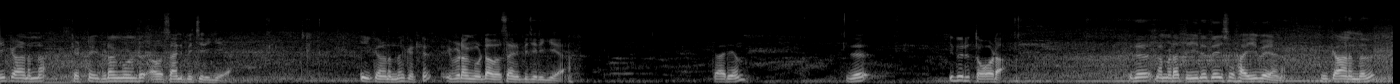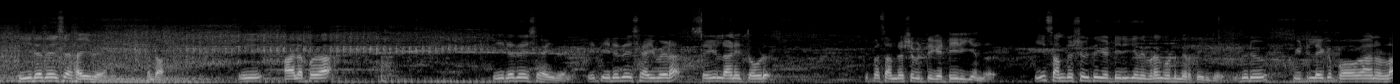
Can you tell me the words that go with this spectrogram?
ഈ കാണുന്ന കെട്ട് ഇവിടം കൊണ്ട് അവസാനിപ്പിച്ചിരിക്കുക ഈ കാണുന്ന കെട്ട് ഇവിടം കൊണ്ട് അവസാനിപ്പിച്ചിരിക്കുക കാര്യം ഇത് ഇതൊരു തോട. ഇത് നമ്മുടെ തീരദേശ ഹൈവേ ആണ്. ഈ കാണുന്നത് തീരദേശ ഹൈവേ ആണ്. കണ്ടോ? ഈ ആലപ്പുഴ തീരദേശ ഹൈവേ ആണ്. ഈ തീരദേശ ഹൈവേയുടെ സൈഡിലാണ് ഈ തോട് ഇപ്പോൾ സംരക്ഷണ ഭിത്തി കെട്ടിയിരിക്കുന്നത്. ഈ സംരക്ഷണ ഭിത്തി കെട്ടിയിരിക്കുന്നത് ഇവിടം കൊണ്ട് നിർത്തിയിരിക്കുന്നത് ഇതൊരു വീട്ടിലേക്ക് പോകാനുള്ള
